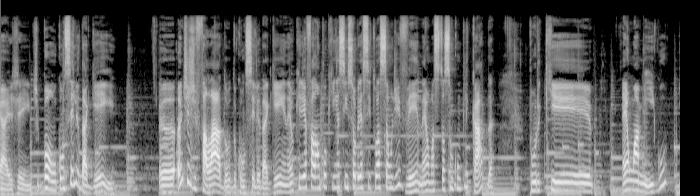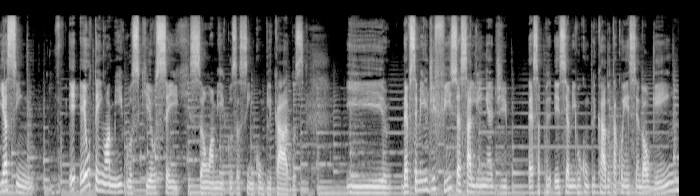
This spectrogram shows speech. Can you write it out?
Ai, gente. Bom, o Conselho da Gay. Uh, antes de falar do, do Conselho da Gay, né, eu queria falar um pouquinho assim sobre a situação de ver, né? Uma situação complicada. Porque é um amigo e assim. Eu tenho amigos que eu sei que são amigos assim complicados. E deve ser meio difícil essa linha de essa, esse amigo complicado tá conhecendo alguém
